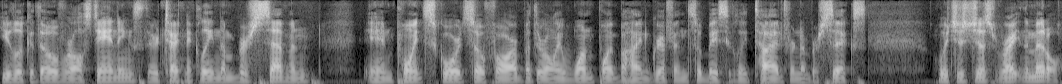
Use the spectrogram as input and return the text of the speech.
You look at the overall standings, they're technically number seven in points scored so far, but they're only one point behind Griffin, so basically tied for number six which is just right in the middle.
